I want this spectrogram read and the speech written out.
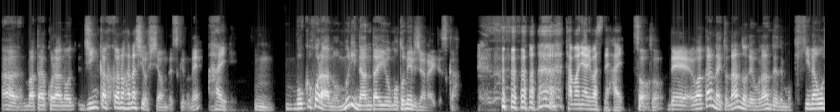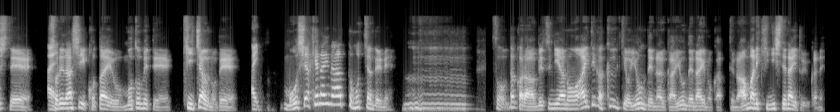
あまたこれあの人格化の話をしちゃうんですけどね。はい。うん、僕ほらあの無理難題を求めるじゃないですか。たまにありますね。はい。そうそう。で、分かんないと何度でも何度でも聞き直して、はい、それらしい答えを求めて聞いちゃうので、はい、申し訳ないなと思っちゃうんだよね。うんそう。だから別にあの相手が空気を読んでないか読んでないのかっていうのはあんまり気にしてないというかね。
